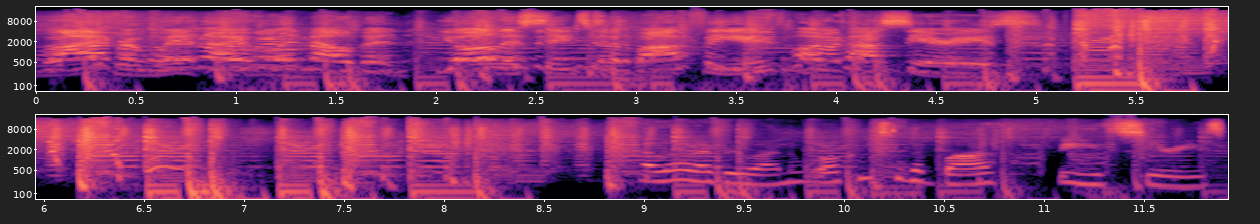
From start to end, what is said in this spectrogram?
live from Whitten Oval in Melbourne. You're listening to the Bark for Youth podcast series. Hello, everyone. Welcome to the Bark for Youth series.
